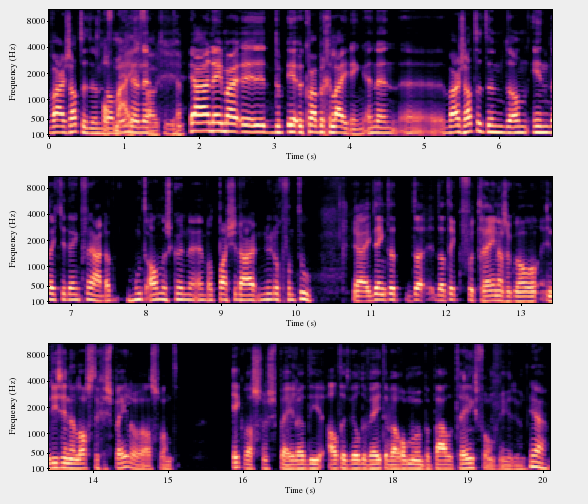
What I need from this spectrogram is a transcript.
waar zat het hem of dan in? En- en- fouten, ja. Ja, nee, maar de, qua begeleiding. En, en waar zat het hem dan in dat je denkt van ja, dat moet anders kunnen en wat pas je daar nu nog van toe? Ja, ik denk dat, dat, dat ik voor trainers ook wel in die zin een lastige speler was. Want ik was zo'n speler die altijd wilde weten waarom we een bepaalde trainingsvorm gingen doen. Ja,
